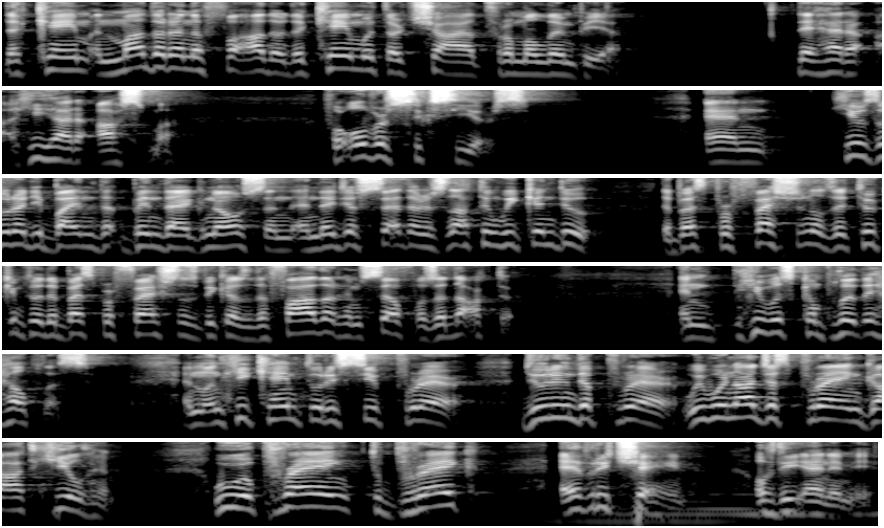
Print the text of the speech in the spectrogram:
that came, a mother and a father that came with their child from Olympia. They had a, he had asthma for over six years. And he was already been, been diagnosed and, and they just said there's nothing we can do. The best professionals, they took him to the best professionals because the father himself was a doctor. And he was completely helpless. And when he came to receive prayer, during the prayer, we were not just praying God heal him. We were praying to break every chain of the enemy.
